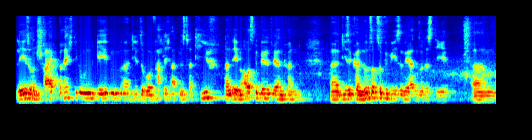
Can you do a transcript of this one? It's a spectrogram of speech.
Lese- und Schreibberechtigungen geben, äh, die sowohl fachlich administrativ dann eben ausgebildet werden können. Äh, diese können Nutzer zugewiesen werden, sodass die ähm,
